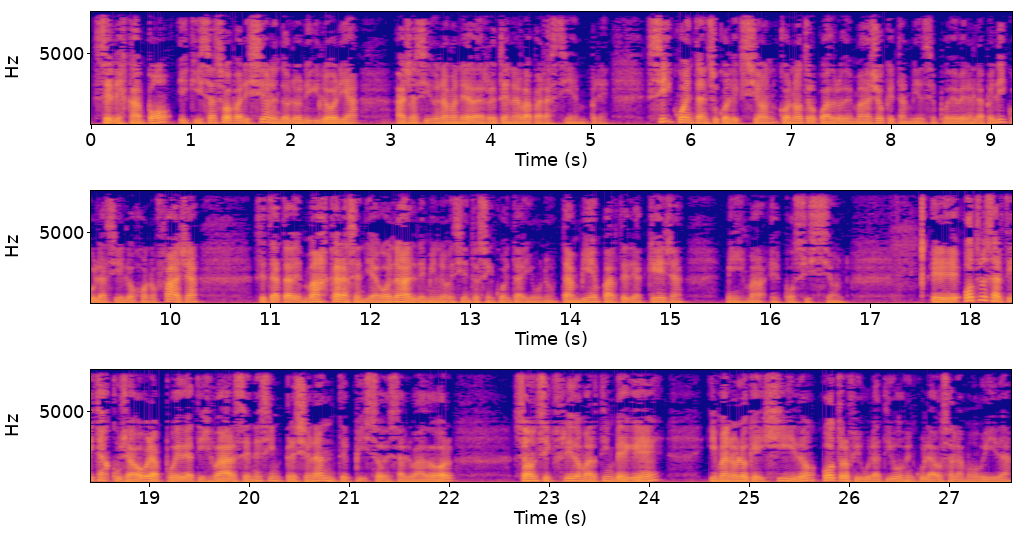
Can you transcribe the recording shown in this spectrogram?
Se le escapó y quizás su aparición en Dolor y Gloria haya sido una manera de retenerla para siempre. Sí cuenta en su colección con otro cuadro de Mayo que también se puede ver en la película si el ojo no falla. Se trata de Máscaras en Diagonal de 1951, también parte de aquella misma exposición. Eh, otros artistas cuya obra puede atisbarse en ese impresionante piso de Salvador son Sigfrido Martín Begué y Manolo Queijido, otros figurativos vinculados a la movida,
